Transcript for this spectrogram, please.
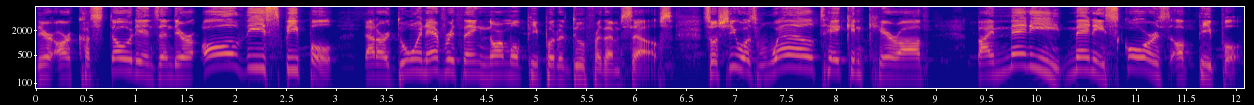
there are custodians and there are all these people that are doing everything normal people to do for themselves. So she was well taken care of by many, many scores of people.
